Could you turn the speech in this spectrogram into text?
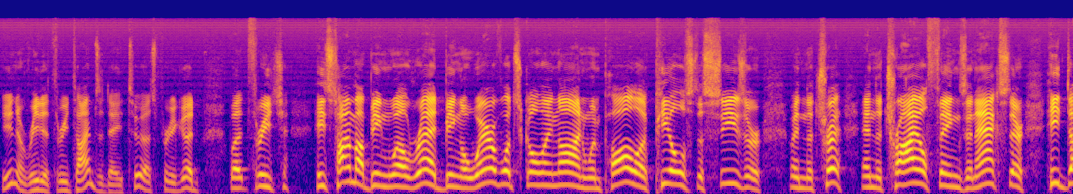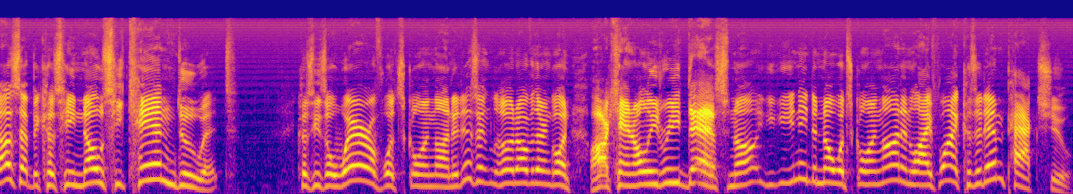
You know, read it three times a day too. That's pretty good. But three, he's talking about being well read, being aware of what's going on. When Paul appeals to Caesar in the tri- in the trial things and Acts, there, he does that because he knows he can do it because he's aware of what's going on. It isn't going over there and going, oh, I can't only read this. No, you, you need to know what's going on in life. Why? Because it impacts you.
